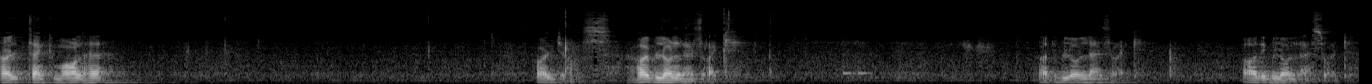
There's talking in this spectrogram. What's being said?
هاي التانك مالها. هاي الجهاز. هاي باللون الأزرق. هذه باللون الأزرق. هذه باللون الأسود.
